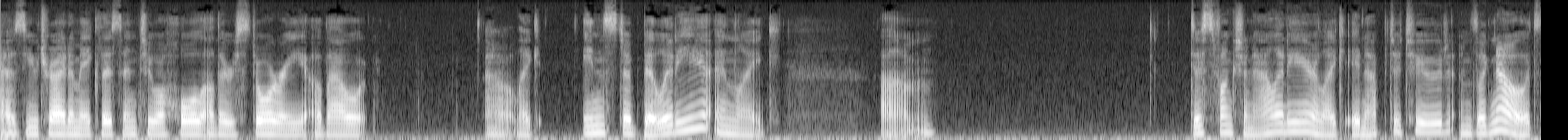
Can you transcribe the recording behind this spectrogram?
As you try to make this into a whole other story about, uh, like instability and like um, dysfunctionality or like ineptitude. And it's like no it's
